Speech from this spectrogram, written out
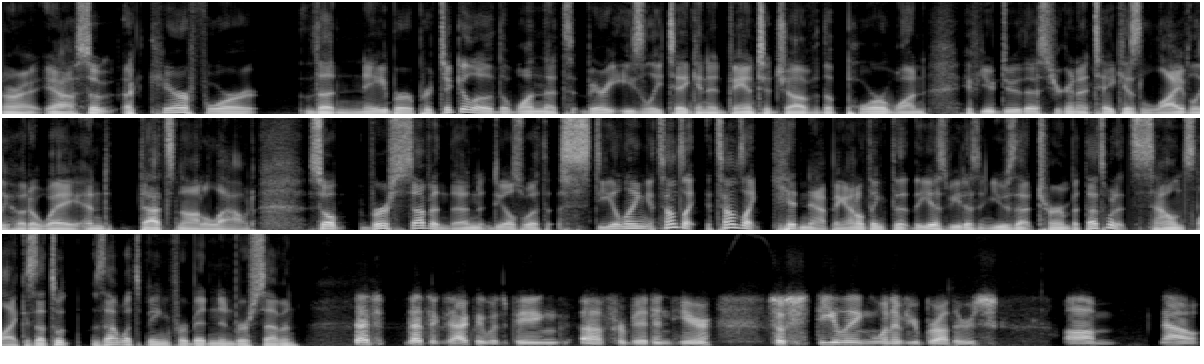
All right. Yeah. So a care for the neighbor, particularly the one that's very easily taken advantage of, the poor one. If you do this, you're going to take his livelihood away, and that's not allowed. So verse seven then deals with stealing. It sounds like it sounds like kidnapping. I don't think that the ESV doesn't use that term, but that's what it sounds like. Is that what is that what's being forbidden in verse seven? That's that's exactly what's being uh, forbidden here. So stealing one of your brothers. Um, now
